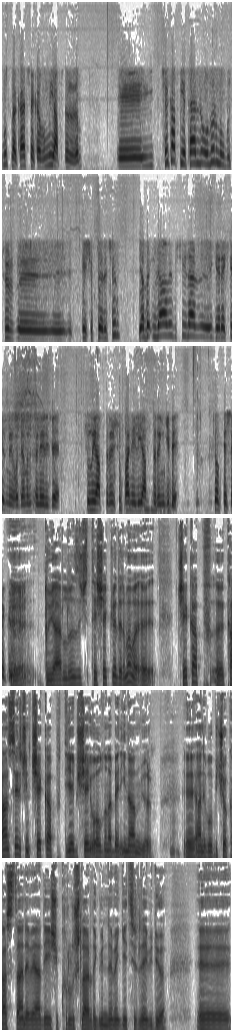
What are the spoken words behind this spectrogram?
mutlaka check-up'ımı yaptırırım. E, check-up yeterli olur mu bu tür e, keşifler için? Ya da ilave bir şeyler e, gerekir mi hocamın önerici? Şunu yaptırın, şu paneli yaptırın gibi. Çok teşekkür e, ederim. E, duyarlılığınız için teşekkür ederim ama e, check-up, e, kanser için check-up diye bir şey olduğuna ben inanmıyorum. E, hani bu birçok hastane veya değişik kuruluşlarda gündeme getirilebiliyor. E,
